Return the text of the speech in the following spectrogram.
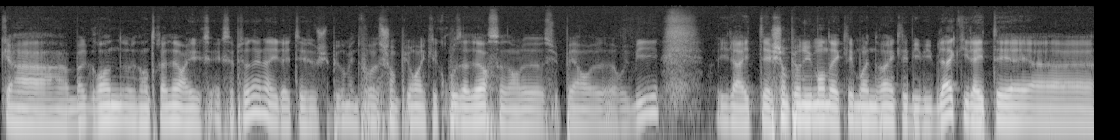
qui a un background d'entraîneur exceptionnel. Hein. Il a été, je ne sais plus combien de fois, champion avec les Crusaders dans le Super euh, Rugby. Il a été champion du monde avec les Moines 20 avec les Bibi Black. Il a été, euh,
